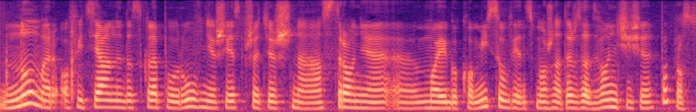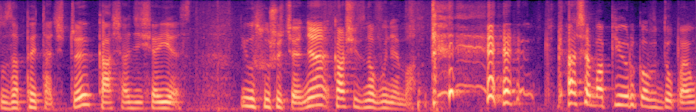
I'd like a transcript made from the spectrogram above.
Numer oficjalny do sklepu również jest przecież na stronie e, mojego komisu, więc można też zadzwonić i się po prostu zapytać, czy Kasia dzisiaj jest. I usłyszycie, nie? Kasi znowu nie ma. Kasia ma piórko w dupę.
